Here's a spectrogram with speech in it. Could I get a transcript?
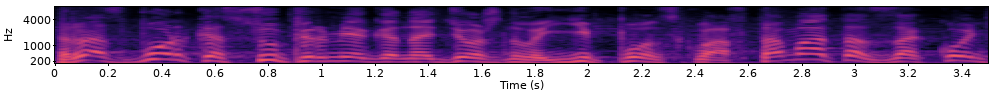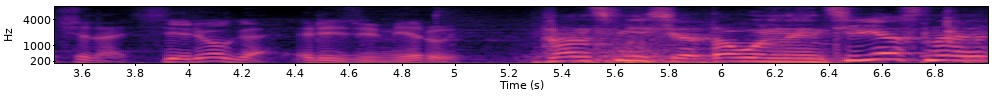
Разборка супер-мега надежного японского автомата закончена. Серега, резюмируй. Трансмиссия довольно интересная.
